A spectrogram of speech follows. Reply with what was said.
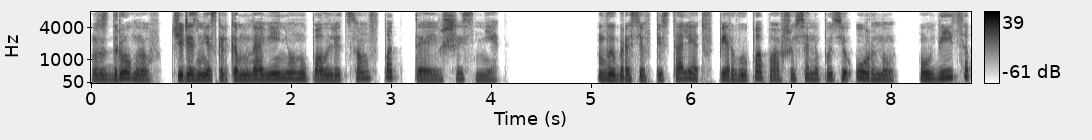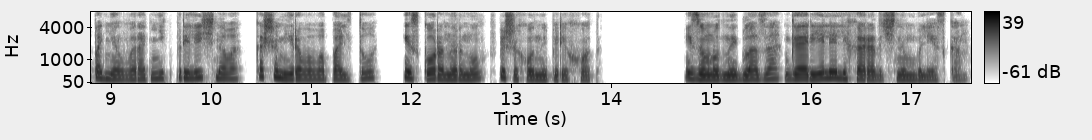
Вздрогнув, через несколько мгновений он упал лицом в подтаявший снег. Выбросив пистолет в первую попавшуюся на пути урну, убийца поднял воротник приличного кашемирового пальто и скоро нырнул в пешеходный переход. Изумрудные глаза горели лихорадочным блеском.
